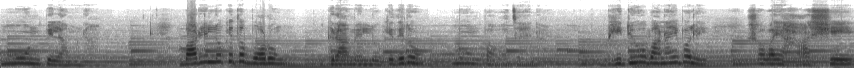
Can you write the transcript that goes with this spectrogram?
মন পেলাম না। বাড়ির লোকে তো বরং গ্রামের লোকেদেরও মন পাওয়া যায় না। ভিডিও বানাই বলে সবাই হাসে,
